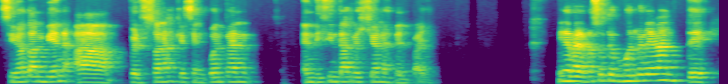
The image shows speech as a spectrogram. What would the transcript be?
sino también a personas que se encuentran en distintas regiones del país. Mira, para nosotros es muy relevante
